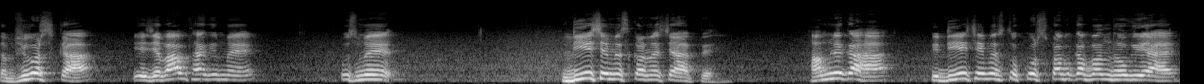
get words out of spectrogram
तो व्यूअर्स का ये जवाब था कि मैं उसमें डीएचएमएस करना चाहते हैं। हमने कहा कि डीएचएमएस तो कोर्स कब का बंद हो गया है?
